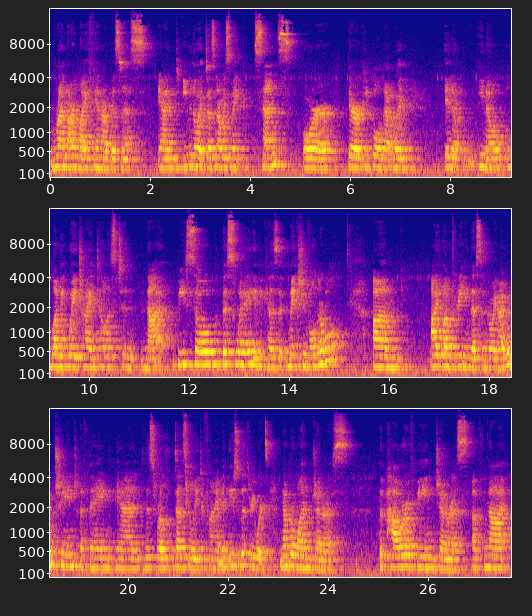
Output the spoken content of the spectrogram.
run our life and our business. And even though it doesn't always make sense or there are people that would in a you know loving way try and tell us to not be so this way because it makes you vulnerable um, i loved reading this and going i wouldn't change a thing and this re- does really define and these are the three words. Number one generous. The power of being generous of not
